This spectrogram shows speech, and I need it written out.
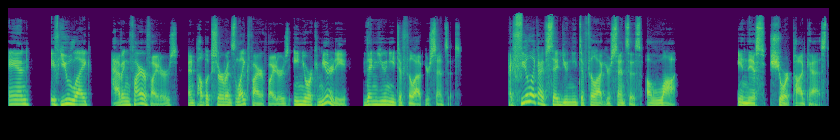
and if you like having firefighters and public servants like firefighters in your community, then you need to fill out your census. I feel like I've said you need to fill out your census a lot in this short podcast.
